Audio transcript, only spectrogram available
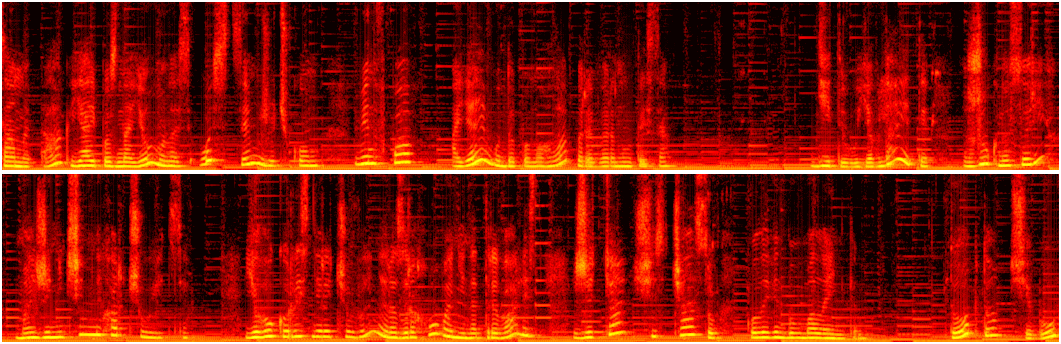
Саме так я й познайомилась ось з цим жучком. Він впав, а я йому допомогла перевернутися. Діти, уявляєте, жук-носоріг майже нічим не харчується. Його корисні речовини розраховані на тривалість життя ще з часу, коли він був маленьким. Тобто ще був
